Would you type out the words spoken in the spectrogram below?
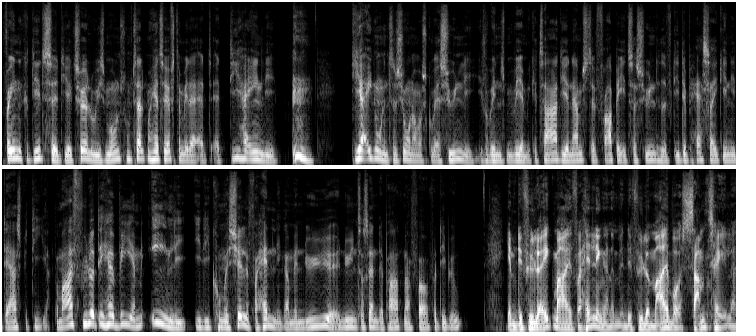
Foreningen Kredits øh, direktør Louise Mogens, hun talte mig her til eftermiddag, at, at de har egentlig de har ikke nogen intention om at skulle være synlige i forbindelse med VM i Katar. De er nærmest frabedt sig synlighed, fordi det passer ikke ind i deres værdier. Hvor meget fylder det her VM egentlig i de kommercielle forhandlinger med nye, nye interessante partnere for, for DBU? Jamen, det fylder ikke meget i forhandlingerne, men det fylder meget i vores samtaler.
